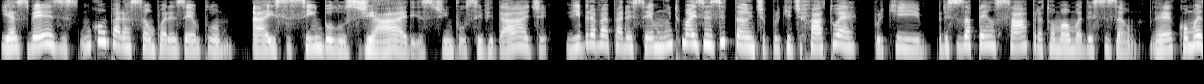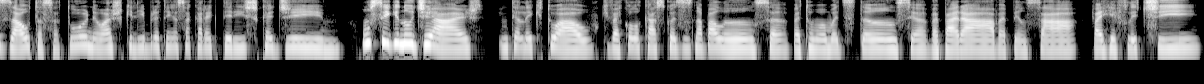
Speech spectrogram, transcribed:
E às vezes, em comparação, por exemplo, a esses símbolos de Ares, de impulsividade, Libra vai parecer muito mais hesitante, porque de fato é, porque precisa pensar para tomar uma decisão, né? Como exalta Saturno, eu acho que Libra tem essa característica de um signo de ar intelectual que vai colocar as coisas na balança, vai tomar uma distância, vai parar, vai pensar, vai refletir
